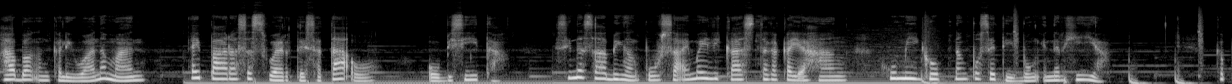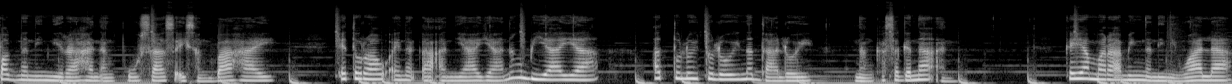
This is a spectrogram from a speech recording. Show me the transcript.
habang ang kaliwa naman ay para sa swerte sa tao o bisita. Sinasabing ang pusa ay may likas na kakayahang humigop ng positibong enerhiya. Kapag naninirahan ang pusa sa isang bahay, ito raw ay nag-aanyaya ng biyaya at tuloy-tuloy na daloy ng kasaganaan. Kaya maraming naniniwala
